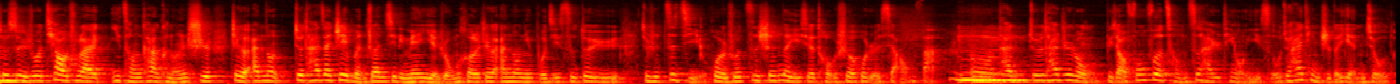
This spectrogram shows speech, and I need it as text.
就所以说跳出来一层看，可能是这个安东，就他在这本传记里面也融合了这个安东尼·伯吉斯对于就是自己或者说自身的一些投射或者想法。嗯，他就是他这种比较丰富的层次还是挺有意思，我觉得还挺值得研究的。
